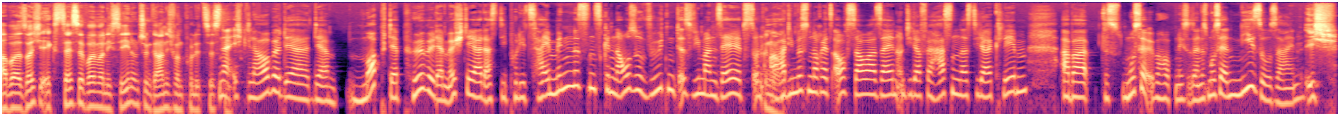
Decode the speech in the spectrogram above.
Aber solche Exzesse wollen wir nicht sehen und schon gar nicht von Polizisten. Na, ich glaube, der, der Mob, der Pöbel, der möchte ja, dass die Polizei mindestens genauso wütend ist wie man selbst. Und Genau. ah, die müssen doch jetzt auch sauer sein und die dafür hassen, dass die da kleben. Aber das muss ja überhaupt nicht so sein. Das muss ja nie so sein. Ich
